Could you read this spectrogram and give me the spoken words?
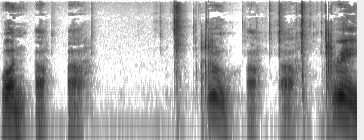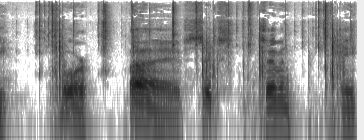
One, ah, ah. Two, ah, ah. Three, four, five, six, seven, eight,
